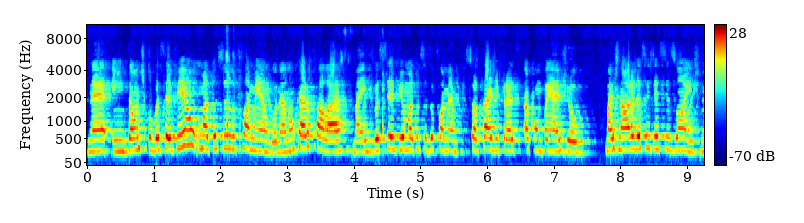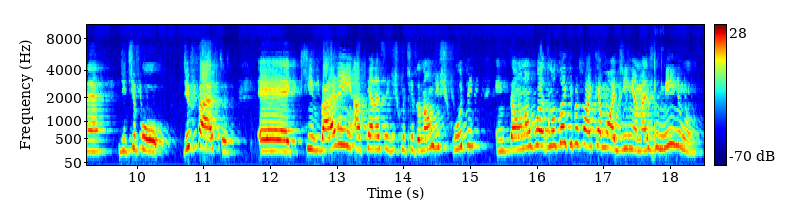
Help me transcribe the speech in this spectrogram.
né? Então, tipo, você vê uma torcida do Flamengo, né? Não quero falar, mas você vê uma torcida do Flamengo que só tá ali para acompanhar jogo, mas na hora dessas decisões, né? De tipo, de fato, é, que valem a pena ser discutido, não discutem. Então, não vou, não tô aqui para falar que é modinha, mas o mínimo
